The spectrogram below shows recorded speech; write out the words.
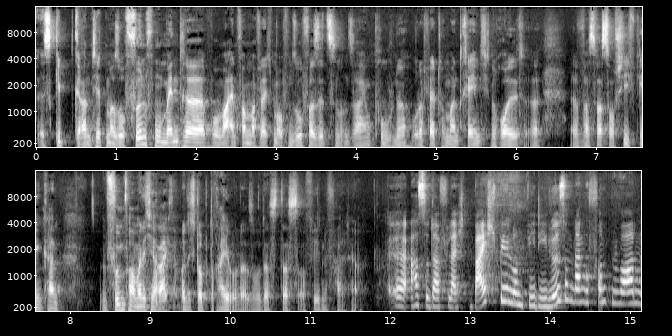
es gibt garantiert mal so fünf Momente, wo wir einfach mal vielleicht mal auf dem Sofa sitzen und sagen, puh, ne? oder vielleicht auch mal ein Tränchen rollt, äh, was, was auch schief gehen kann. Fünf haben wir nicht erreicht, aber ich glaube drei oder so, das, das auf jeden Fall, ja. Äh, hast du da vielleicht ein Beispiel und wie die Lösung dann gefunden worden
